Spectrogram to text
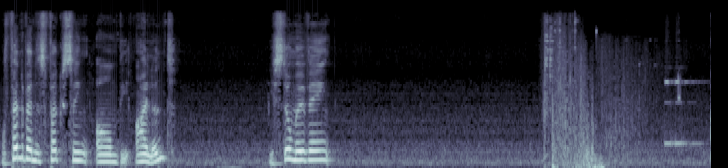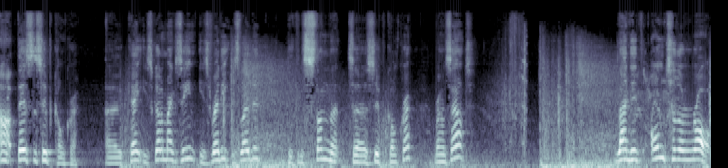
Well, Fenderbend is focusing on the island. He's still moving. Ah, there's the Super Conqueror. Okay, he's got a magazine, he's ready, he's loaded. He can stun that uh, Super Conqueror. Rounds out. Landed onto the rock,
